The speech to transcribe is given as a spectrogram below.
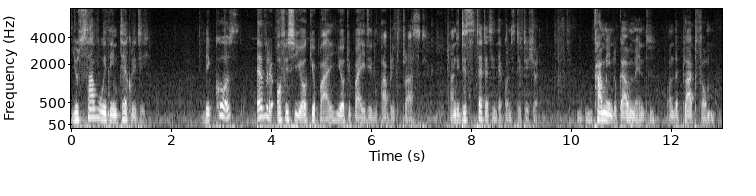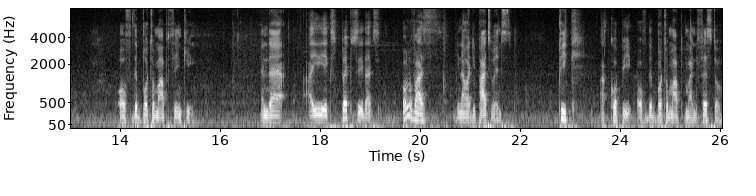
You serve with integrity because every office you occupy, you occupy it in public trust. And it is stated in the Constitution. Come into government on the platform of the bottom-up thinking. And uh, I expect that all of us in our departments pick a copy of the bottom-up manifesto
